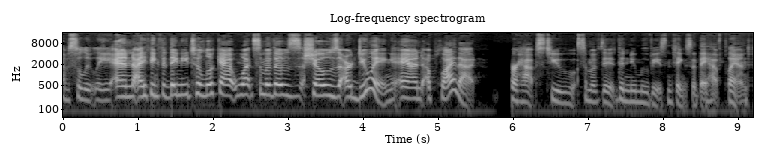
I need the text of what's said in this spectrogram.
Absolutely. And I think that they need to look at what some of those shows are doing and apply that perhaps to some of the, the new movies and things that they have planned.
